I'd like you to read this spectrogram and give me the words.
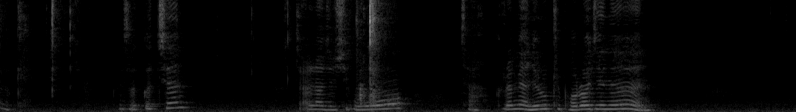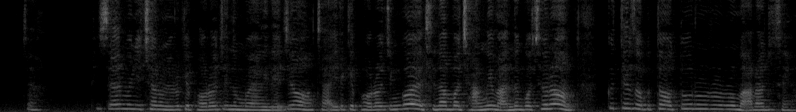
이렇게. 그래서 끝은 잘라주시고. 자 그러면 이렇게 벌어지는 자 핏살무늬처럼 이렇게 벌어지는 모양이 되죠? 자 이렇게 벌어진 걸 지난번 장미 만든 것처럼 끝에서부터 또르르르 말아주세요.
